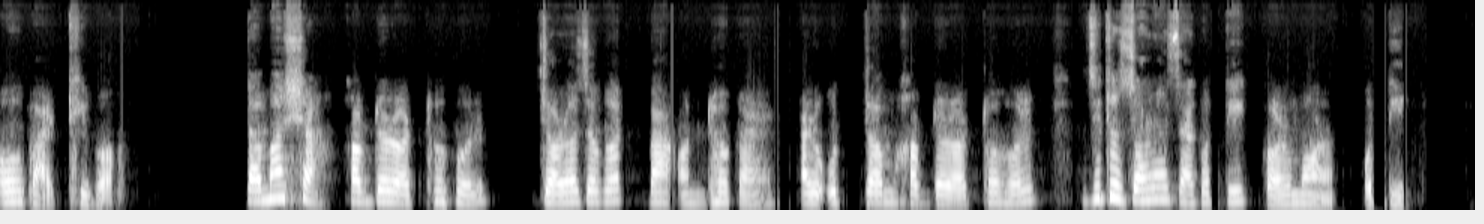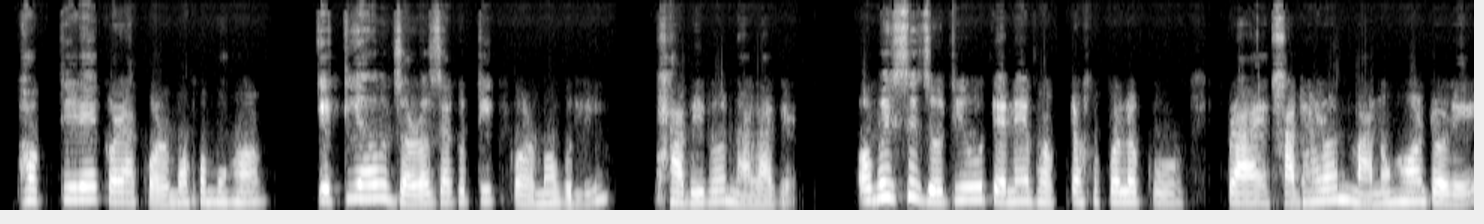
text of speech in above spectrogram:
অপাৰ্থিৱ তামাছা শব্দৰ অৰ্থ হল জড়জগত বা অন্ধকাৰ আৰু উত্তম শব্দৰ অৰ্থ হল যিটো জড় জাগতিক কৰ্মৰ অতীত। ভক্তিৰে কৰা কৰ্মসমূহক কেতিয়াও জড়জাগতিক কৰ্ম বুলি ভাবিব নালাগে। অৱশ্যে যদিও তেনে ভক্তসকলকো প্ৰায় সাধাৰণ মানুহৰ দৰেই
